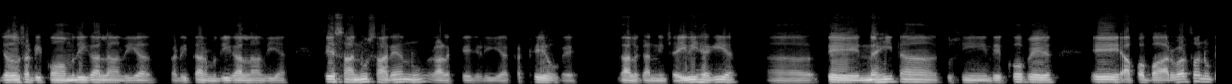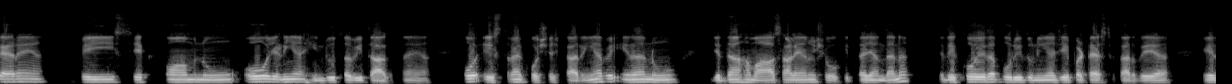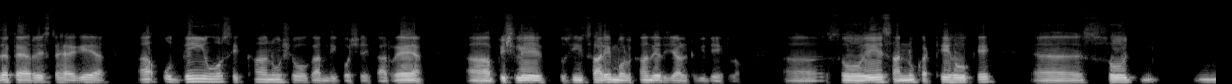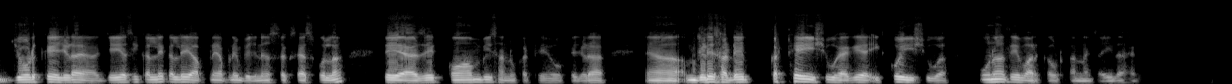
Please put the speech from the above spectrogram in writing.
ਜਦੋਂ ਸਾਡੀ ਕੌਮ ਦੀ ਗੱਲ ਆਉਂਦੀ ਆ, ਸਾਡੀ ਧਰਮ ਦੀ ਗੱਲ ਆਉਂਦੀ ਆ, ਤੇ ਸਾਨੂੰ ਸਾਰਿਆਂ ਨੂੰ ਰਲ ਕੇ ਜਿਹੜੀ ਆ, ਇਕੱਠੇ ਹੋ ਕੇ ਗੱਲ ਕਰਨੀ ਚਾਹੀਦੀ ਹੈਗੀ ਆ। ਤੇ ਨਹੀਂ ਤਾਂ ਤੁਸੀਂ ਦੇਖੋ ਵੀ ਇਹ ਆਪਾਂ ਬਾਰ-ਬਾਰ ਤੁਹਾਨੂੰ ਕਹਿ ਰਹੇ ਆ ਵੀ ਸਿੱਖ ਕੌਮ ਨੂੰ ਉਹ ਜਿਹੜੀਆਂ ਹਿੰਦੂਤਵੀ ਤਾਕਤਾਂ ਆ, ਉਹ ਇਸ ਤਰ੍ਹਾਂ ਕੋਸ਼ਿਸ਼ ਕਰ ਰਹੀਆਂ ਵੀ ਇਹਨਾਂ ਨੂੰ ਜਿੱਦਾਂ ਹਮਾਸ ਵਾਲਿਆਂ ਨੂੰ ਸ਼ੋਅ ਕੀਤਾ ਜਾਂਦਾ ਨਾ ਤੇ ਦੇਖੋ ਇਹ ਤਾਂ ਪੂਰੀ ਦੁਨੀਆ 'ਚ ਹੀ ਪ੍ਰੋਟੈਸਟ ਕਰਦੇ ਆ ਇਹ ਤਾਂ ਟੈਰਰਿਸਟ ਹੈਗੇ ਆ ਆ ਉਦਾਂ ਹੀ ਉਹ ਸਿੱਖਾਂ ਨੂੰ ਸ਼ੋਅ ਕਰਨ ਦੀ ਕੋਸ਼ਿਸ਼ ਕਰ ਰਹੇ ਆ। ਪਿਛਲੇ ਤੁਸੀਂ ਸਾਰੇ ਮੁਲਕਾਂ ਦੇ ਰਿਜ਼ਲਟ ਵੀ ਦੇਖ ਲਓ। ਸੋ ਇਹ ਸਾਨੂੰ ਇਕੱਠੇ ਹੋ ਕੇ ਅ, ਸੋ ਜੋੜ ਕੇ ਜਿਹੜਾ ਆ ਜੇ ਅਸੀਂ ਇਕੱਲੇ-ਇਕੱਲੇ ਆਪਣੇ ਆਪਣੇ ਬਿਜ਼ਨਸ ਸਕਸੈਸਫੁਲ ਆ ਤੇ ਐਜ਼ ਅ ਕੌਮ ਵੀ ਸਾਨੂੰ ਇਕੱਠੇ ਹੋ ਕੇ ਜਿਹੜਾ ਅ, ਜਿਹੜੇ ਸਾਡੇ ਇਕੱਠੇ ਇਸ਼ੂ ਹੈਗੇ ਆ ਇੱਕੋ ਹੀ ਇਸ਼ੂ ਆ ਉਹਨਾਂ ਤੇ ਵਰਕਆਊਟ ਕਰਨਾ ਚਾਹੀਦਾ ਹੈ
